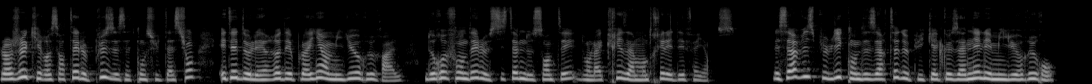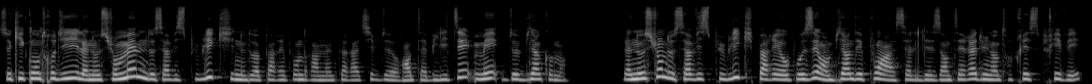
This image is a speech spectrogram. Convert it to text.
L'enjeu qui ressortait le plus de cette consultation était de les redéployer en milieu rural, de refonder le système de santé dont la crise a montré les défaillances. Les services publics ont déserté depuis quelques années les milieux ruraux, ce qui contredit la notion même de service public qui ne doit pas répondre à un impératif de rentabilité, mais de bien commun. La notion de service public paraît opposée en bien des points à celle des intérêts d'une entreprise privée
